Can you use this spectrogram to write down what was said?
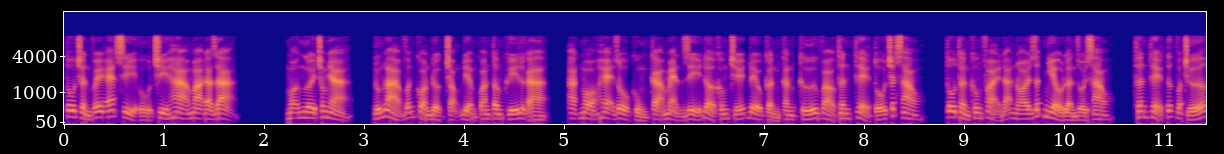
tô trần vs ủ trí ha mạ đã dạ. Mọi người trong nhà đúng là vẫn còn được trọng điểm quan tâm khí lực à ạt mọ hẹ rồ cùng cả mẹn dĩ đờ không chế đều cần căn cứ vào thân thể tố chất sao? Tô thần không phải đã nói rất nhiều lần rồi sao? Thân thể tức vật chứa,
